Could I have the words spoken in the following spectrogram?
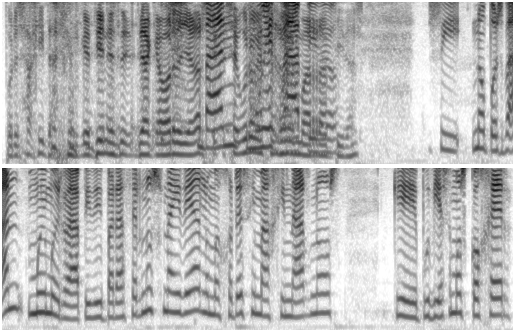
por esa agitación que tienes de, de acabar de llegar, Van seguro que muy se mueven más rápidas. Sí, no, pues van muy, muy rápido. Y para hacernos una idea, lo mejor es imaginarnos que pudiésemos coger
